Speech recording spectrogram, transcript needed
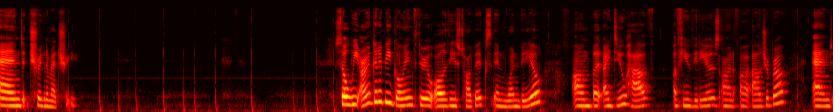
and trigonometry. So we aren't going to be going through all of these topics in one video, um, but I do have a few videos on uh, algebra and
